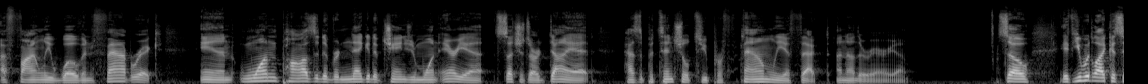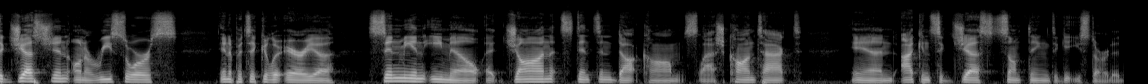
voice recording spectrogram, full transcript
a finely woven fabric and one positive or negative change in one area, such as our diet, has the potential to profoundly affect another area. So, if you would like a suggestion on a resource in a particular area, send me an email at jonstinson.com slash contact, and I can suggest something to get you started.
